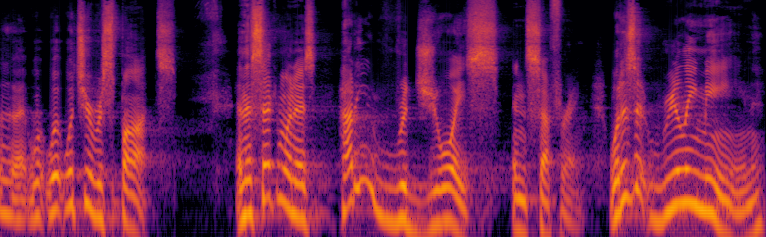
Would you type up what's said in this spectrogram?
Uh, what's your response? And the second one is, how do you rejoice in suffering? What does it really mean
